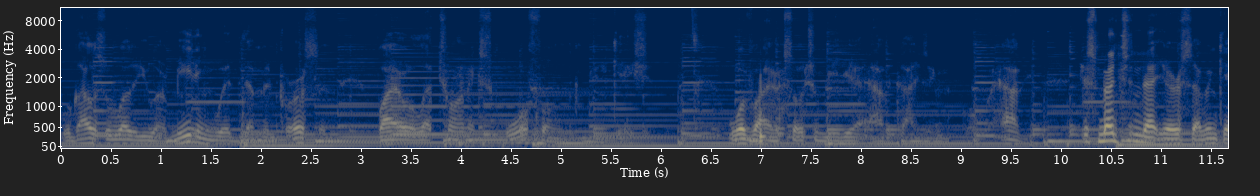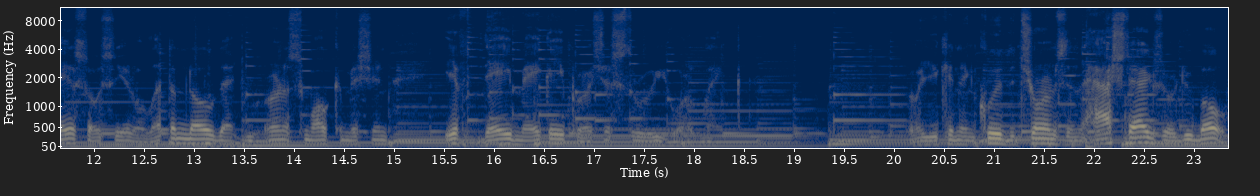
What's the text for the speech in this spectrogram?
regardless of whether you are meeting with them in person via electronics or phone communication, or via social media advertising or what have you. Just mention that you're a 7K associate or let them know that you earn a small commission if they make a purchase through your link. Or you can include the terms in the hashtags or do both.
